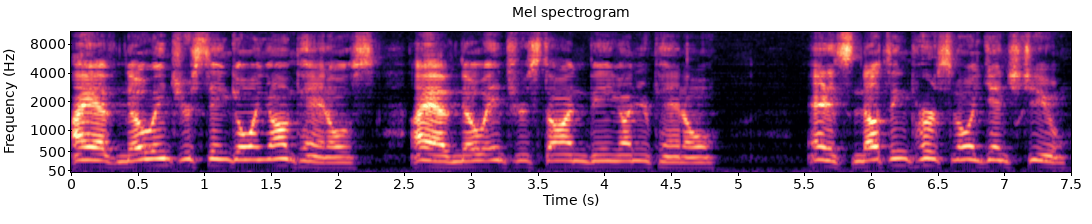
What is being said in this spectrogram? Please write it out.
I have no interest in going on panels. I have no interest on being on your panel, and it's nothing personal against you,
